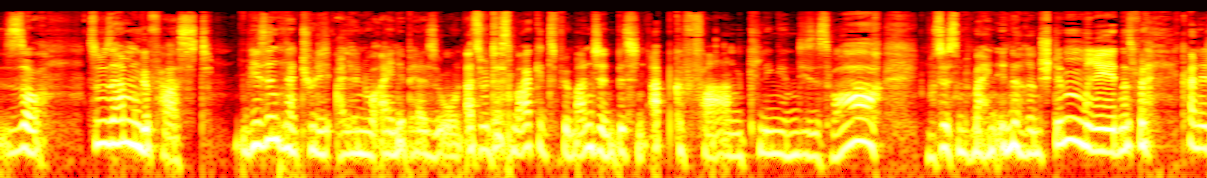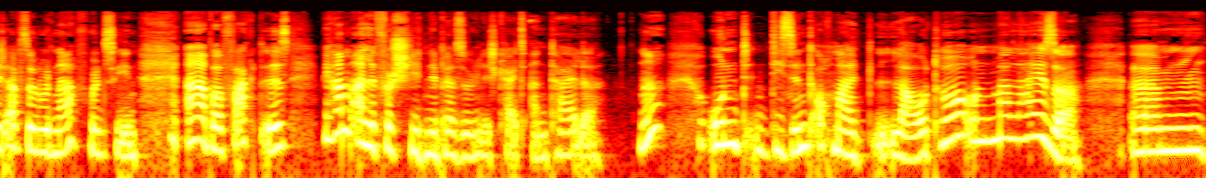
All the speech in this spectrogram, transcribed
So, Zusammengefasst, wir sind natürlich alle nur eine Person. Also das mag jetzt für manche ein bisschen abgefahren klingen, dieses, oh, ich muss jetzt mit meinen inneren Stimmen reden, das kann ich absolut nachvollziehen. Aber Fakt ist, wir haben alle verschiedene Persönlichkeitsanteile. Ne? Und die sind auch mal lauter und mal leiser. Ähm,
